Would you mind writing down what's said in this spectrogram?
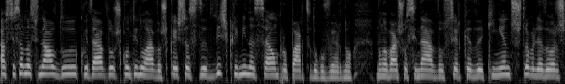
A Associação Nacional de Cuidados Continuados queixa-se de discriminação por parte do governo. Num abaixo assinado, cerca de 500 trabalhadores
